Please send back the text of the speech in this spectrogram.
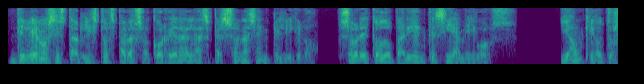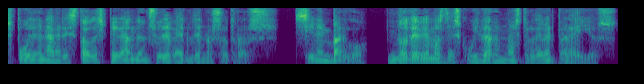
Debemos estar listos para socorrer a las personas en peligro, sobre todo parientes y amigos. Y aunque otros pueden haber estado esperando en su deber de nosotros, sin embargo, no debemos descuidar nuestro deber para ellos.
